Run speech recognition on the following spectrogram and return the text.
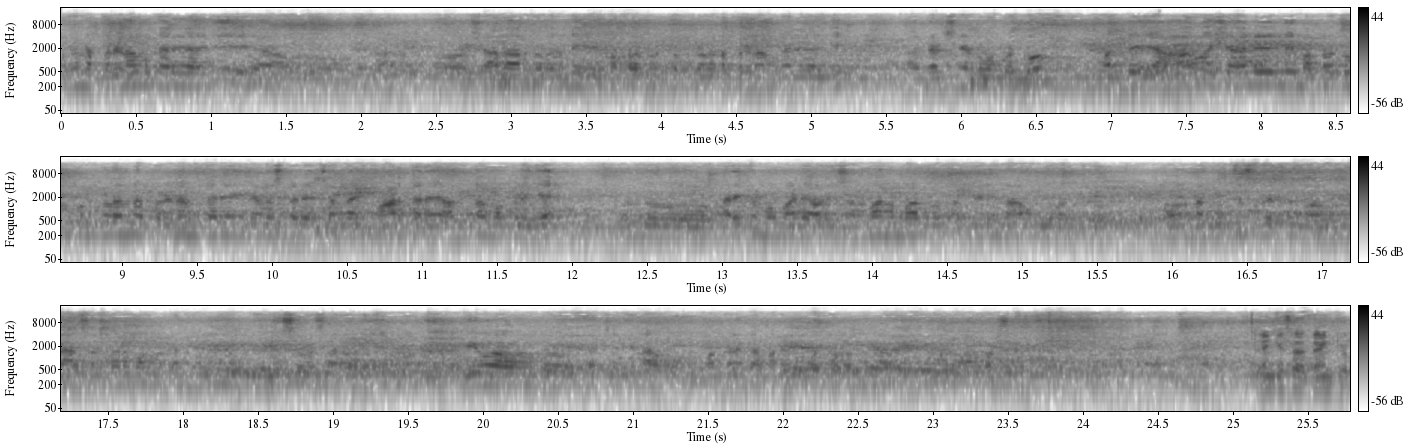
ಅದನ್ನು ಪರಿಣಾಮಕಾರಿಯಾಗಿ ಅವರು ಶಾಲಾ ಹಂತದಲ್ಲಿ ಮಕ್ಕಳ ಕ್ಲಬ್ಗಳನ್ನು ಪರಿಣಾಮಕಾರಿಯಾಗಿ ನಡೆಸ್ಕೊಂಡು ಹೋಗಬೇಕು. ಮತ್ತು ಯಾವ ಶಾಲೆಯಲ್ಲಿ ಮಕ್ಕಳ ಕ್ಲಬ್ಗಳನ್ನು ಪರಿಣಾಮಕಾರಿಯಾಗಿ ನಡೆಸ್ತಾರೆ, ಚೆನ್ನಾಗಿ ಮಾಡ್ತಾರೆ ಅಂಥ ಮಕ್ಕಳಿಗೆ ಒಂದು ಕಾರ್ಯಕ್ರಮ ಮಾಡಿ ಅವರಿಗೆ ಸನ್ಮಾನ ಮಾಡಬೇಕಂತೇಳಿ ನಾವು ಇವತ್ತು ಅವ್ರನ್ನ ಗುರುತಿಸಬೇಕು, ಅವ್ರನ್ನ ಸನ್ಮಾನ ಮಾಡಬೇಕಂತೇಳಿ ಒಂದು ಸರ್ ದೇವ ಒಂದು ಕಚೇರಿಗೆ ನಾವು ಮಕ್ಕಳಿಂದ ಮನವಿ ಪತ್ರವನ್ನು ನಾವು thank you sir thank you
